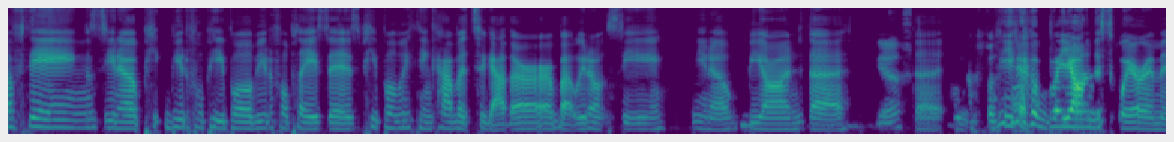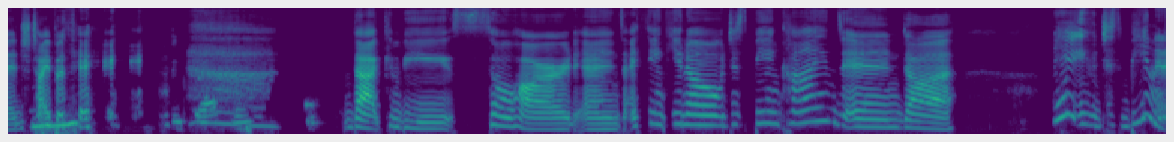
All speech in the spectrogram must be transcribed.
of things, you know, p- beautiful people, beautiful places, people we think have it together, but we don't see, you know, beyond the yes, the you know, beyond the square image type mm-hmm. of thing. Exactly. that can be so hard and I think, you know, just being kind and uh just being an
